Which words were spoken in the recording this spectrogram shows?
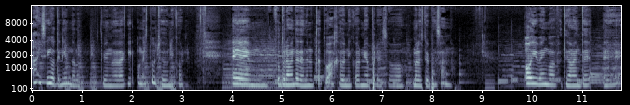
ay, sigo teniéndolo, estoy viendo desde aquí, un estuche de unicornio. Em, futuramente tendré un tatuaje de unicornio, pero eso me lo estoy pensando. Hoy vengo, efectivamente, eh,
